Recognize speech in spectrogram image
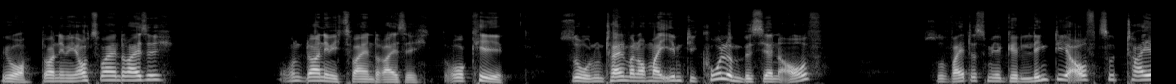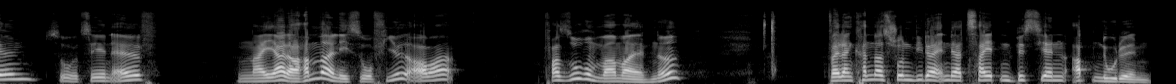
Ja, da nehme ich auch 32. Und da nehme ich 32. Okay. So, nun teilen wir nochmal eben die Kohle ein bisschen auf. Soweit es mir gelingt, die aufzuteilen. So, 10, 11. Naja, da haben wir nicht so viel, aber versuchen wir mal, ne? Weil dann kann das schon wieder in der Zeit ein bisschen abnudeln.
